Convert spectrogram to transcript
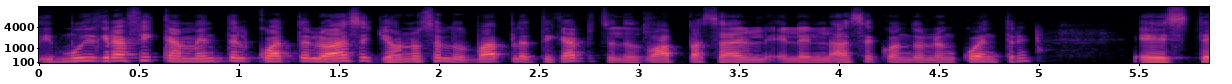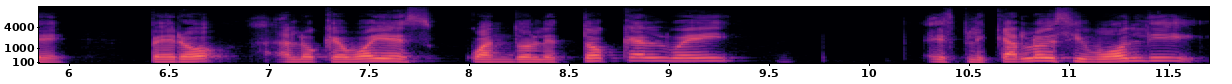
y muy gráficamente el cuate lo hace. Yo no se los voy a platicar, pues se los voy a pasar el, el enlace cuando lo encuentre. Este, pero a lo que voy es, cuando le toca al güey explicarlo de Siboldi,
